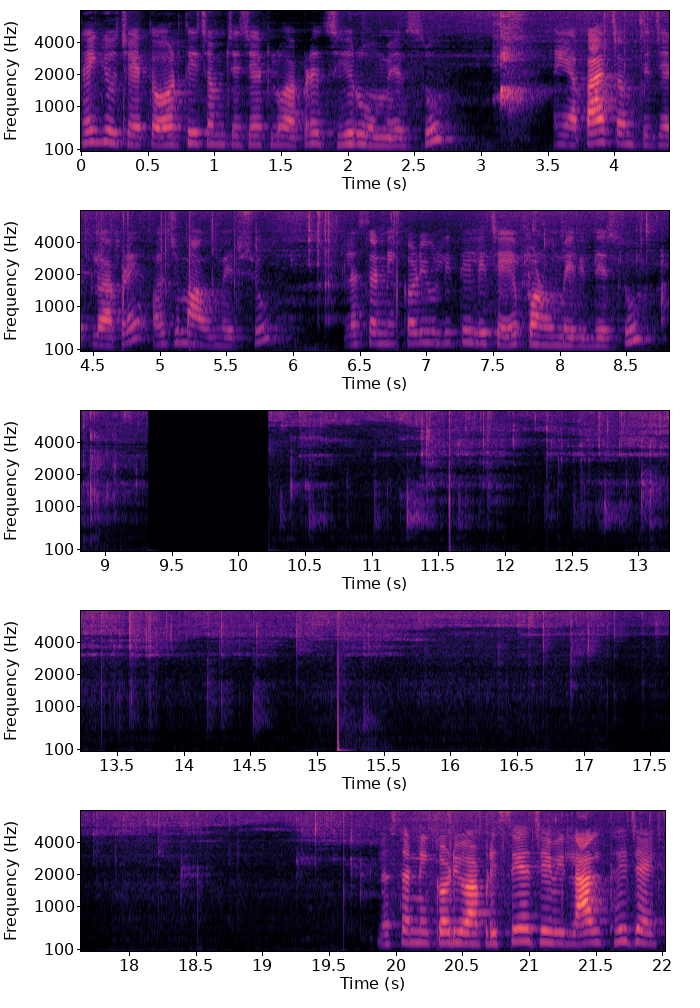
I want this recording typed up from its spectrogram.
થઈ ગયું છે, તો અડધી ચમચી જેટલું આપણે જીરું ઉમેરશું. અહીંયા પાંચ ચમચી જેટલું આપણે અજમા ઉમેરશું. લસણની કળિયું લીધેલી છે, એ પણ ઉમેરી દઈશું લસણની કળીઓ આપણી સેજ એવી લાલ થઈ જાય,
